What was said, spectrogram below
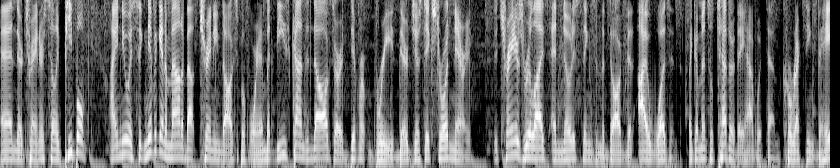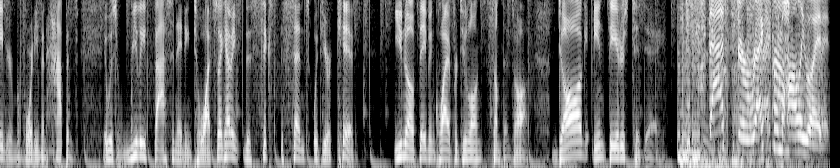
and their trainers, telling people I knew a significant amount about training dogs beforehand, but these kinds of dogs are a different breed. They're just extraordinary. The trainers realize and notice things in the dog that I wasn't, like a mental tether they have with them, correcting behavior before it even happens. It was really fascinating to watch. It's like having the sixth sense with your kid. You know, if they've been quiet for too long, something's off. Dog in theaters today. That's direct from Hollywood.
